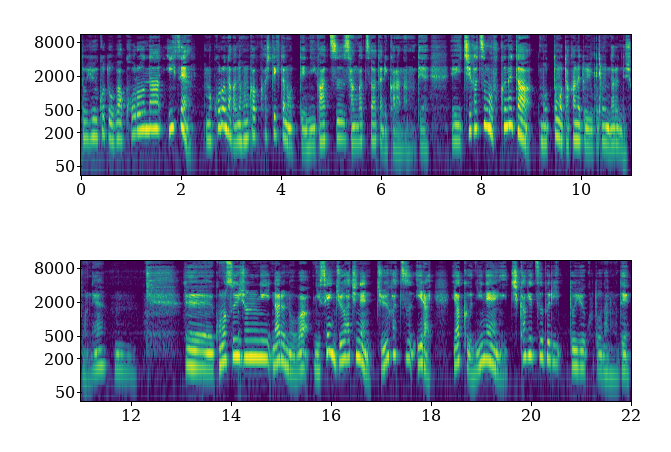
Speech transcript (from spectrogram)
ということは、コロナ以前、まあ、コロナがね、本格化してきたのって2月、3月あたりからなので、1月も含めた最も高値ということになるんでしょうね。うんえーこの水準になるのは2018年10月以来約2年1ヶ月ぶりということなので、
